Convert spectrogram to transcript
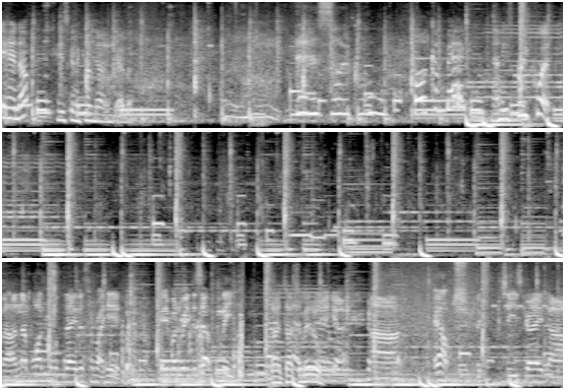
your hand up. He's going to come down and grab it. That is so cool. Oh, come back. Now he's pretty quick. Number one rule of the day, this one right here. Can everyone read this out for me? Don't touch the middle. There you go. Uh, ouch. Cheese grate. Uh,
